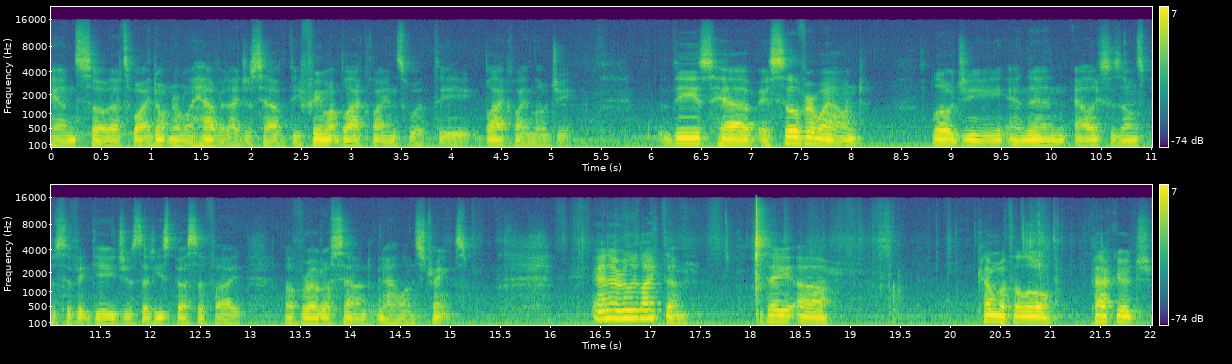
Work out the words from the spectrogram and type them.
And so that's why I don't normally have it. I just have the Fremont black lines with the black line low G. These have a silver wound low G and then Alex's own specific gauges that he specified of Rotosound nylon strings and I really like them. They uh, come with a little package.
